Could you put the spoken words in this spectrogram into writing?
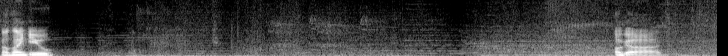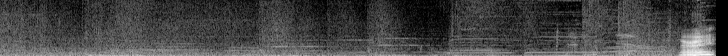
No, thank you. Oh, God. Alright.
